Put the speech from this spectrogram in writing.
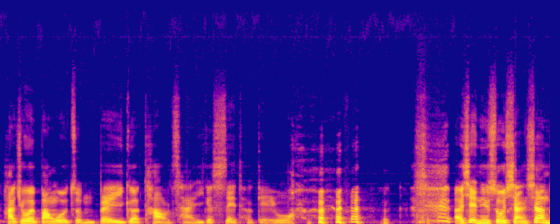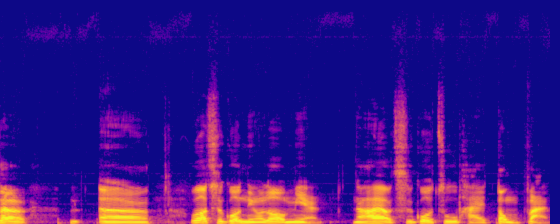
他就会帮我准备一个套餐，一个 set 给我。而且你所想象的，呃，我有吃过牛肉面，然后还有吃过猪排冻饭，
